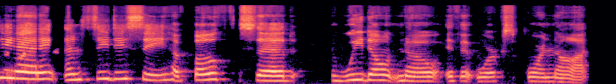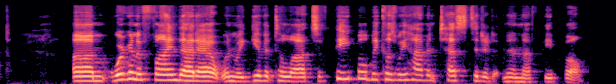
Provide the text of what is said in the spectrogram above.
FDA and CDC have both said we don't know if it works or not. Um, we're going to find that out when we give it to lots of people because we haven't tested it in enough people.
